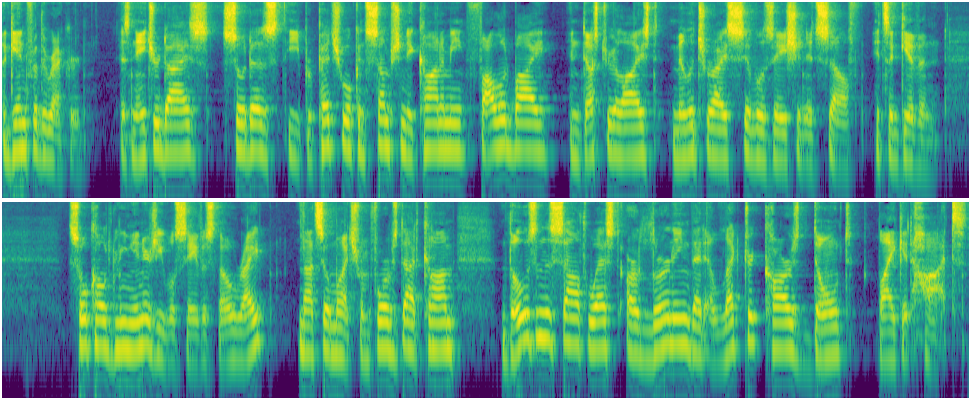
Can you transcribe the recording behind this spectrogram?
Again, for the record, as nature dies, so does the perpetual consumption economy, followed by industrialized, militarized civilization itself. It's a given. So called green energy will save us, though, right? Not so much. From Forbes.com, those in the Southwest are learning that electric cars don't like it hot.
